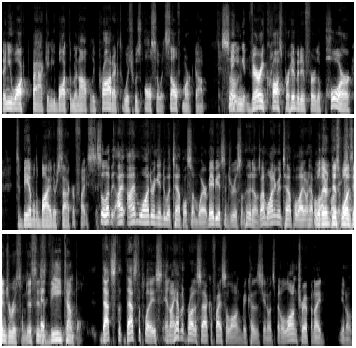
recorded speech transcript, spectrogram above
Then you walked back and you bought the monopoly product, which was also itself marked up, so, making it very cost prohibitive for the poor to be able to buy their sacrifice. So let me. I, am wandering into a temple somewhere. Maybe it's in Jerusalem. Who knows? I'm wandering a temple. I don't have a well. there, this was in Jerusalem. This is and the temple. That's the that's the place. And I haven't brought a sacrifice along because you know it's been a long trip, and I you know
